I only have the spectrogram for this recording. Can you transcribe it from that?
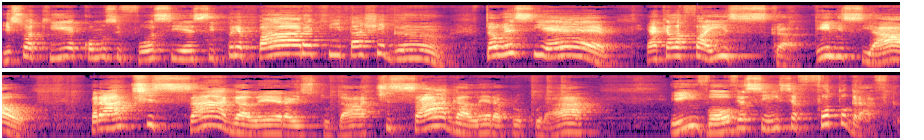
Isso aqui é como se fosse esse prepara que está chegando. Então esse é é aquela faísca inicial para atiçar a galera a estudar, atiçar a galera a procurar e envolve a ciência fotográfica,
